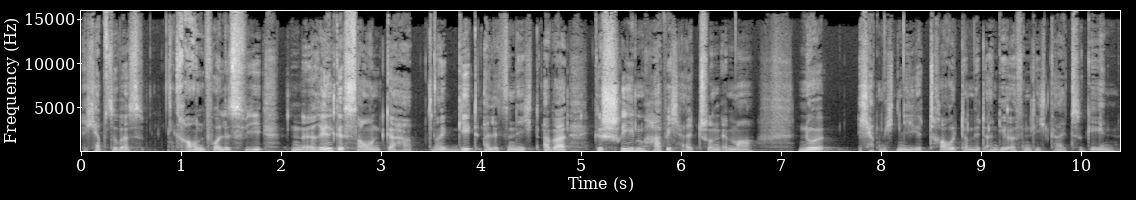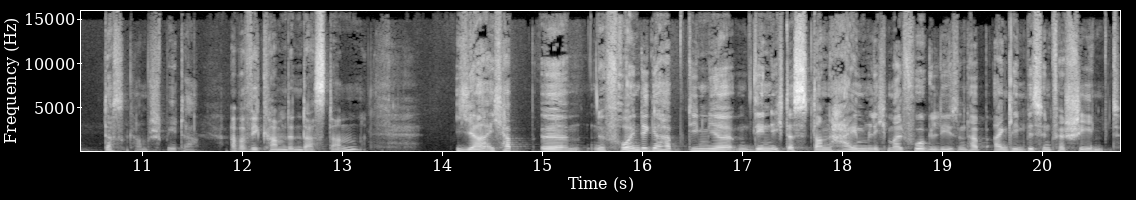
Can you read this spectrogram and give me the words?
Ich habe sowas Grauenvolles wie einen Rilke-Sound gehabt. Ne, geht alles nicht. Aber geschrieben habe ich halt schon immer. Nur, ich habe mich nie getraut, damit an die Öffentlichkeit zu gehen. Das kam später. Aber wie kam denn das dann? Ja, ich habe äh, Freunde gehabt, die mir, denen ich das dann heimlich mal vorgelesen habe, eigentlich ein bisschen verschämt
